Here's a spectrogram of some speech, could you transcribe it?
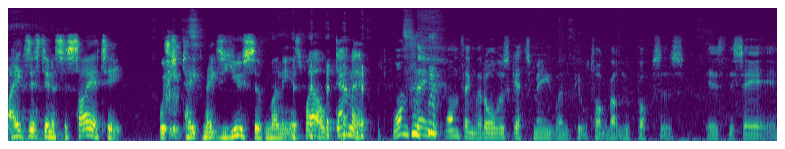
I exist in a society which take makes use of money as well. Damn it. One thing, one thing that always gets me when people talk about loot boxes is they say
